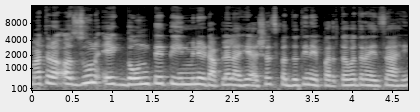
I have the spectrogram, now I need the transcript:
मात्र अजून एक दोन ते तीन मिनिट आपल्याला हे अशाच पद्धतीने परतवत राहायचं आहे.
